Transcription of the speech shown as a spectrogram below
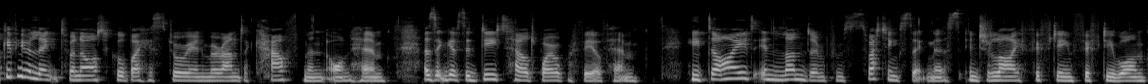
give you a link to an article by historian Miranda Kaufmann on him, as it gives a detailed biography of him. He died in London from sweating sickness in July 1551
